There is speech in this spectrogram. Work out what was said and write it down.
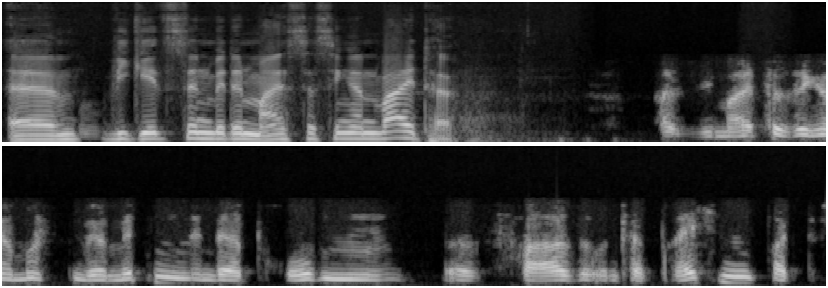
Äh, wie geht's denn mit den Meistersingern weiter? Also die Meistersinger mussten wir mitten in der Probenphase unterbrechen, praktisch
